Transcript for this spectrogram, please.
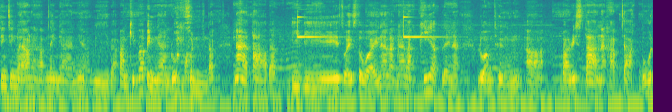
จริงๆแล้วนะครับในงานเนี่ยมีแบบความคิดว่าเป็นงานรวมคนแบบหน้าตาแบบดีๆ สวยๆ น่ารักน่ารักเพียบเลยนะ รวมถึง บาริสต้านะครับ จากบูธ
